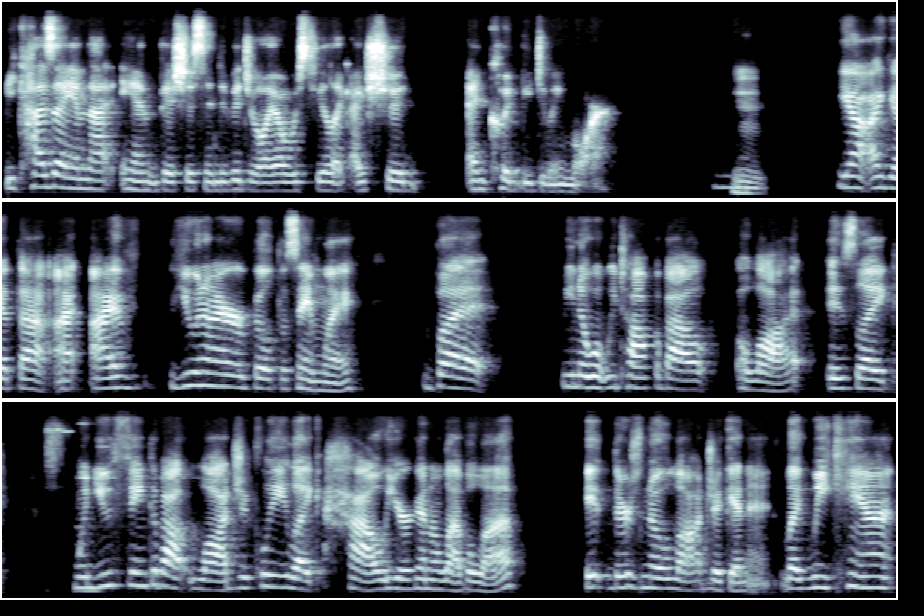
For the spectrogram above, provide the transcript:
Because I am that ambitious individual, I always feel like I should and could be doing more. Mm. Yeah, I get that. I, I've you and I are built the same way. But you know what we talk about a lot is like when you think about logically like how you're going to level up, it there's no logic in it. Like we can't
